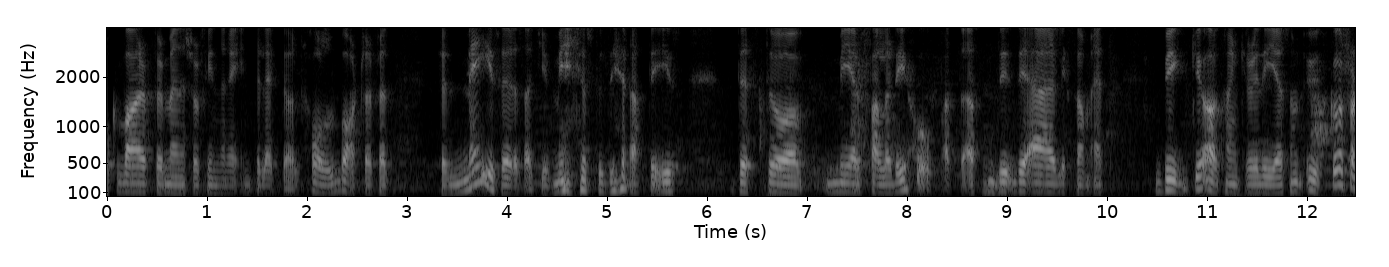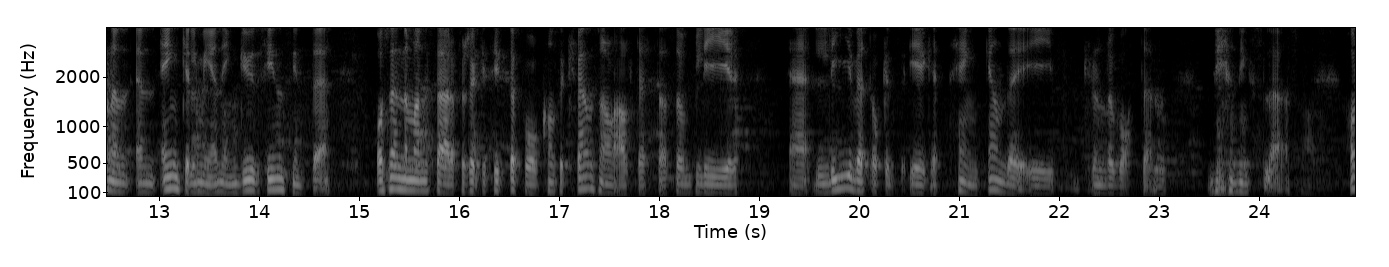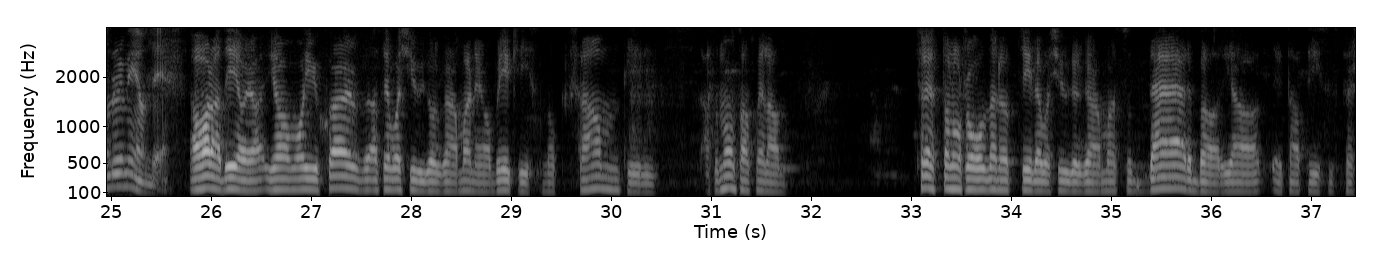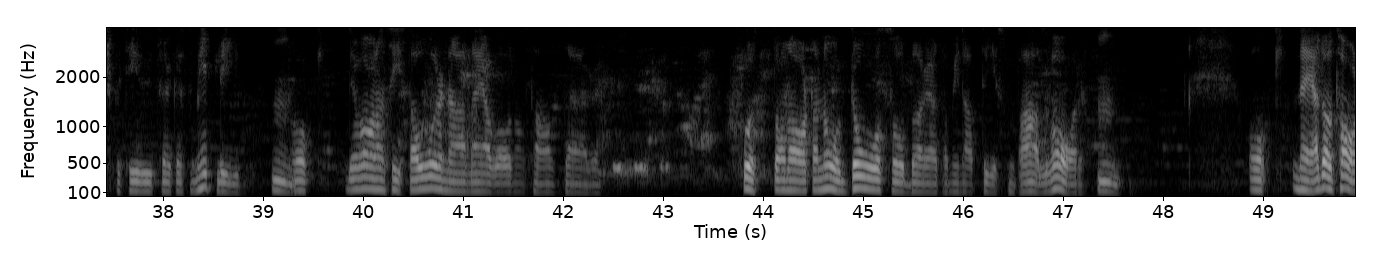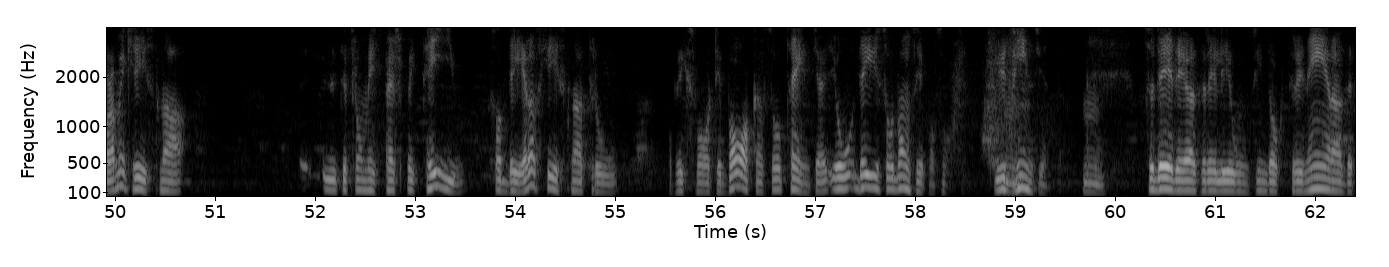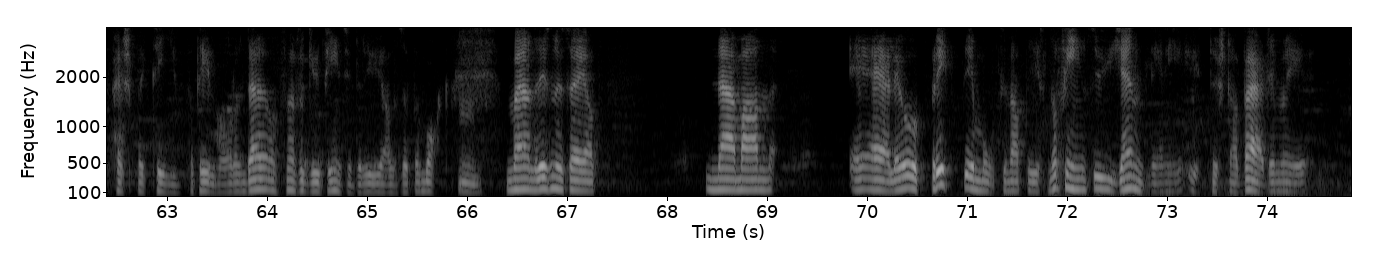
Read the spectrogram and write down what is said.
och varför människor finner det intellektuellt hållbart. För att för mig så är det så att ju mer jag studerar ateism desto mer faller det ihop. Att, alltså, det, det är liksom ett bygge av tankar och idéer som utgår från en, en enkel mening, Gud finns inte. Och sen när man så här försöker titta på konsekvenserna av allt detta så blir eh, livet och ens eget tänkande i grund och botten meningslöst. Håller du med om det? Ja, det gör jag. Jag var ju själv, alltså jag var 20 år gammal när jag blev kristen och fram tills, alltså någonstans mellan 13 års åldern upp till jag var 20 år gammal. Så där började ett ateistiskt perspektiv utvecklas i mitt liv. Mm. Och det var de sista åren när jag var någonstans där 17-18 år. Då så började jag ta min ateism på allvar. Mm. Och när jag då talar med kristna utifrån mitt perspektiv på deras kristna tro och fick svar tillbaka så tänkte jag, jo det är ju så de ser på saker. Gud Mm. finns ju inte. Mm. Så det är deras religionsindoktrinerade perspektiv på tillvaron. Där, för, för Gud finns ju inte, det är ju alldeles uppenbart. Mm. Men det är som du säger att när man är ärlig och uppriktig mot sin ateism då finns det ju egentligen i yttersta värde med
